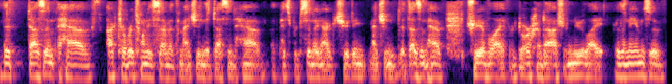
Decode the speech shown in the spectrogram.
that doesn't have October 27th mentioned, that doesn't have a Pittsburgh synagogue shooting mentioned, that doesn't have Tree of Life or Dor Hadash or New Light or the names of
